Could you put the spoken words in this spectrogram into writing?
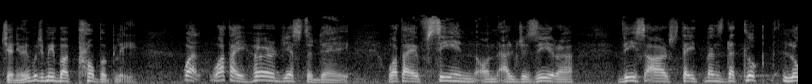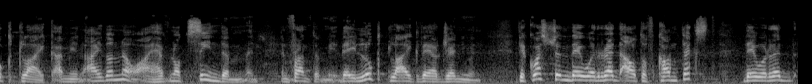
genuine. What do you mean by probably? Well, what I heard yesterday, what I've seen on Al Jazeera, these are statements that looked looked like. I mean, I don't know. I have not seen them in, in front of me. They looked like they are genuine. The question they were read out of context. They were read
